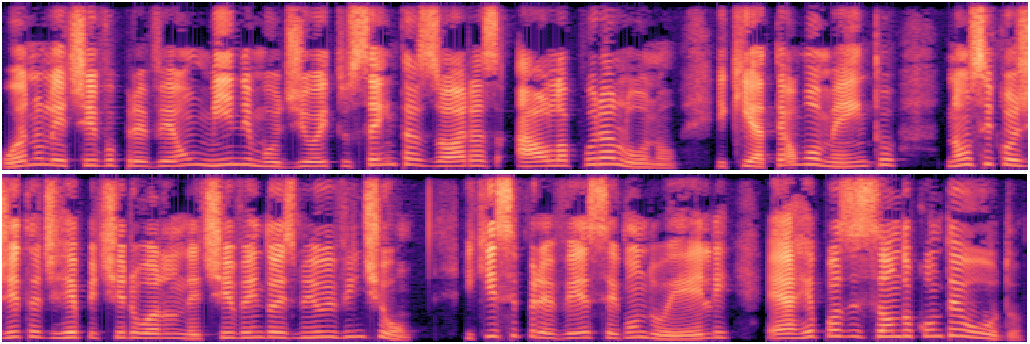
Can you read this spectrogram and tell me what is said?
o ano letivo prevê um mínimo de 800 horas aula por aluno e que, até o momento, não se cogita de repetir o ano letivo em 2021 e que se prevê, segundo ele, é a reposição do conteúdo,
